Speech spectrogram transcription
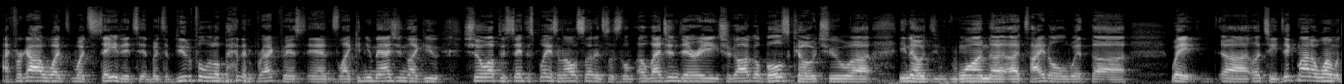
I forgot what, what state it's in, but it's a beautiful little bed and breakfast. And it's like, can you imagine, like, you show up to stay at this place, and all of a sudden it's this, a legendary Chicago Bulls coach who, uh, you know, won a, a title with, uh, wait, uh, let's see, Dick Motta won with.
